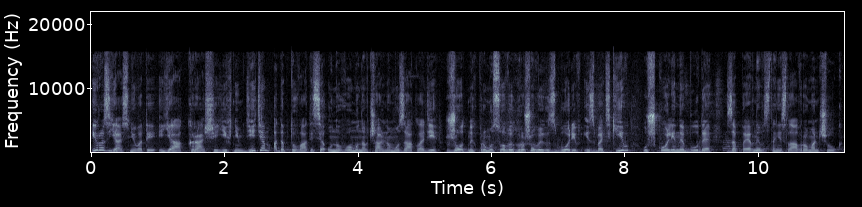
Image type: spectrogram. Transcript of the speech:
і роз'яснювати, як краще їхнім дітям адаптуватися у новому навчальному закладі. Жодних примусових грошових зборів із батьків у школі не буде, запевнив Станіслав Романчук.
